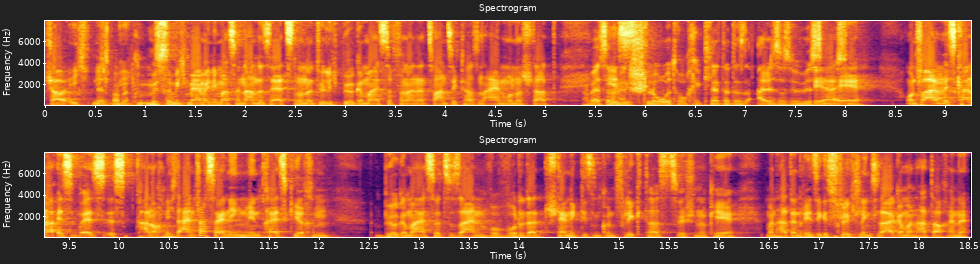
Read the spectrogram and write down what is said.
schau, ich, ich, ich müsste mich mehr mit ihm auseinandersetzen und natürlich Bürgermeister von einer 20.000 Einwohnerstadt. Aber er ist auch ein Schlot hochgeklettert, das ist alles, was wir wissen Ja, müssen. eh. Und vor allem, es kann, auch, es, es, es kann auch nicht einfach sein, irgendwie in Dreiskirchen Bürgermeister zu sein, wo, wo du da ständig diesen Konflikt hast zwischen, okay, man hat ein riesiges Flüchtlingslager, man hat auch eine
